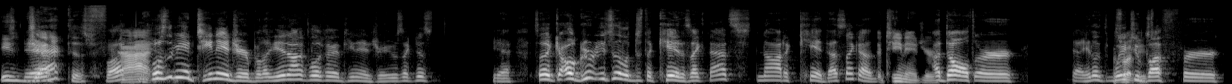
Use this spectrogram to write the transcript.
He's Yeah. jacked as fuck. Supposed to be a teenager, but like he did not look like a teenager. He was like just yeah. So like oh Groot, he's still just a kid. It's like that's not a kid. That's like a a teenager. adult or yeah. He looked That's way too he's- buff for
